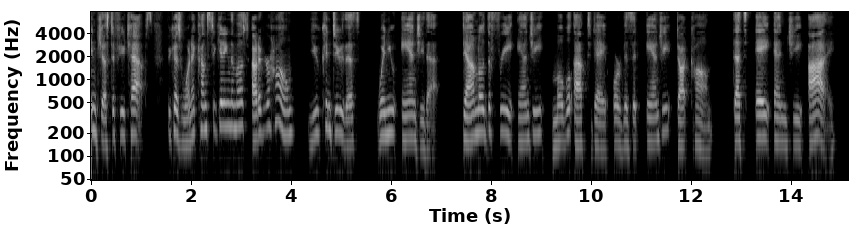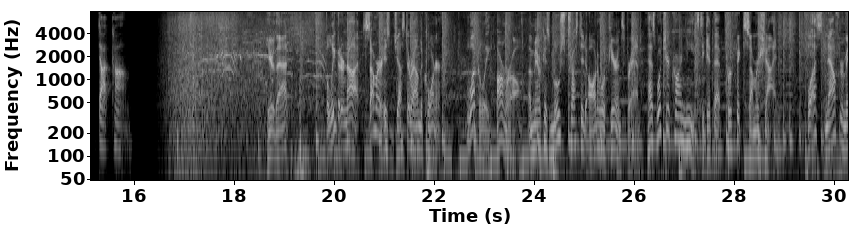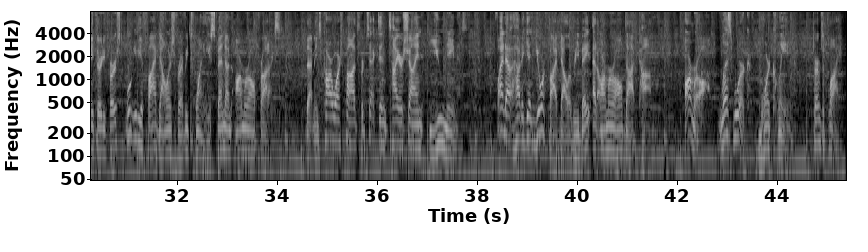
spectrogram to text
in just a few taps. Because when it comes to getting the most out of your home, you can do this when you Angie that. Download the free Angie mobile app today or visit Angie.com. That's A-N-G-I dot com. Hear that? Believe it or not, summer is just around the corner. Luckily, Armor All, America's most trusted auto appearance brand, has what your car needs to get that perfect summer shine. Plus, now through May 31st, we'll give you $5 for every 20 you spend on Armor All products. That means car wash pods, protectant, tire shine, you name it. Find out how to get your $5 rebate at armorall.com. Armor All, less work, more clean. Terms apply.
